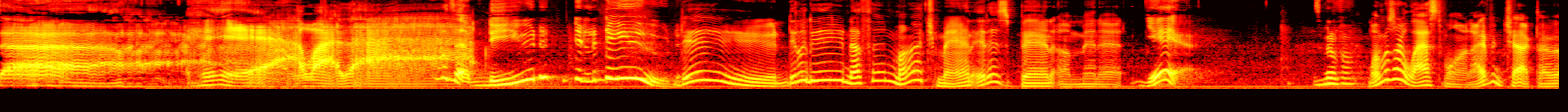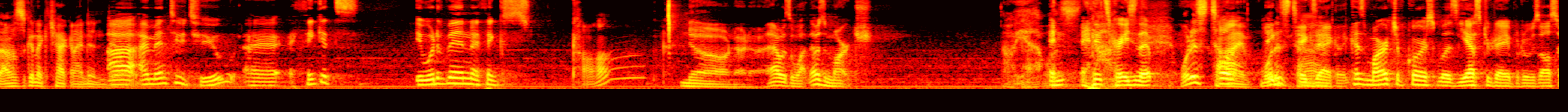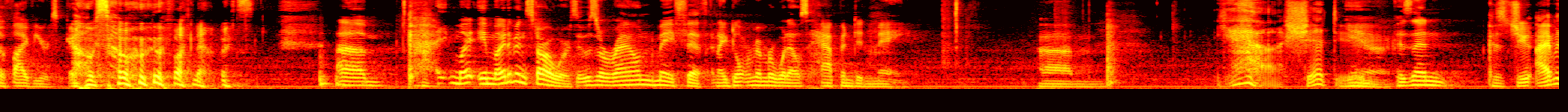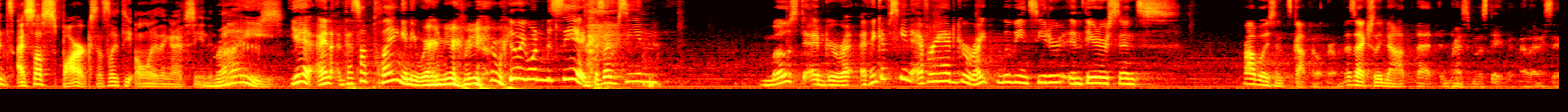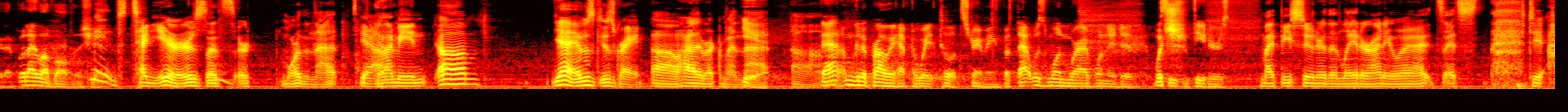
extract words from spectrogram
What's up? What's up? What's up, dude? Diddly dude. Dude, diddly dude, nothing much, man. It has been a minute. Yeah. It's been a fun. When was our last one? I haven't checked. I, I was gonna check and I didn't do Uh. I meant to too. Uh, I think it's. It would have been. I think. s- Con? No, no, no. That was a while. That was March. Oh yeah, that And, and it's crazy that. what is time? what ex- is time? Exactly. Because March, of course, was yesterday, but it was also five years ago. So who the fuck knows? Um, it might it might have been Star Wars. It was around May fifth, and I don't remember what else happened in May. Um, yeah, shit, dude. Yeah, because then Because June, I haven't. I saw Sparks. That's like the only thing I've seen. In right, theaters. yeah, and that's not playing anywhere near me. I really wanted to see it because I've seen most Edgar. Wright. I think I've seen every Edgar Wright movie in theater in theater since probably since Scott Pilgrim. That's actually not that impressive a statement now that I say that, but I love all this I mean, it's ten years. That's or more than that. Yeah, Yeah. I mean, um, yeah, it was it was great. Uh, highly recommend Yeah. that. Um, That I'm gonna probably have to wait till it's streaming, but that was one where I wanted to Which- see it in theaters. Might be sooner than later anyway. It's it's dude,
